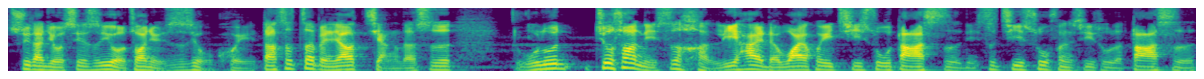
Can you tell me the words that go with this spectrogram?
虽然有些是有赚，有些是有亏，但是这边要讲的是。无论就算你是很厉害的外汇技术大师，你是技术分析图的大师，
